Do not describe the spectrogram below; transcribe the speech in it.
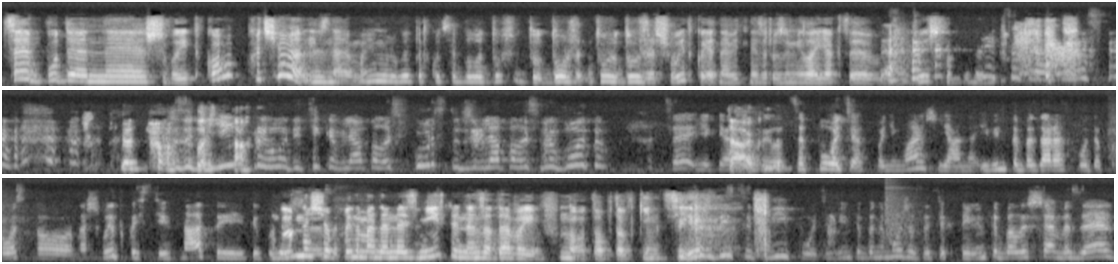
Це буде не швидко, хоча не знаю, в моєму випадку це було дуже дуже дуже, дуже швидко. Я навіть не зрозуміла, як це вийшло. Як це? З однієї пригоди тільки вляпалась в курс, тут же вляпалась в роботу. Це як я Так. говорила, це потяг, понімаєш, Яна, і він тебе зараз буде просто на швидкості гнати, і ти будеш Головне, е, щоб він мене не зніс і не задавив. Ну тобто в кінці. Підожди, це твій потяг. Він тебе не може затягти. Він тебе лише везе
